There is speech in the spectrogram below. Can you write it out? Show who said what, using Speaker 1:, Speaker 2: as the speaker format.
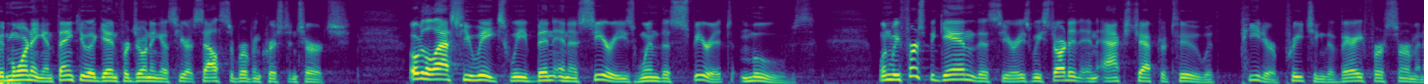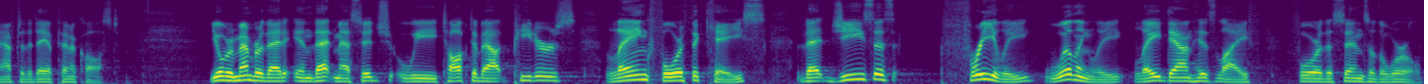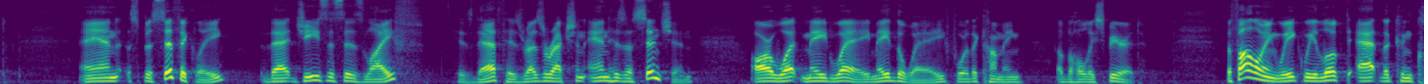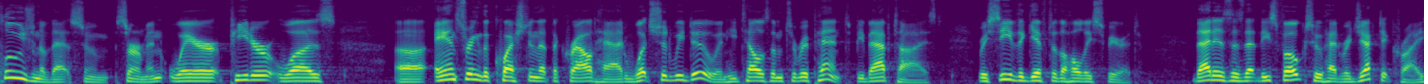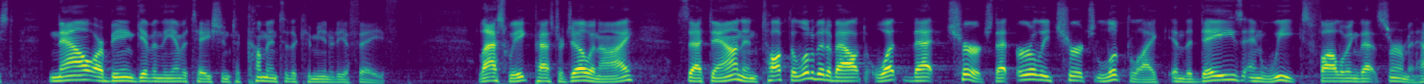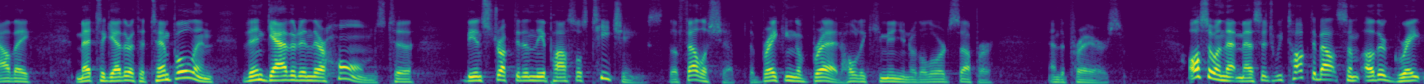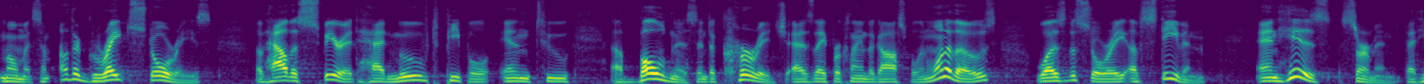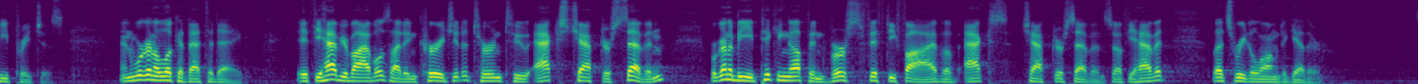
Speaker 1: Good morning, and thank you again for joining us here at South Suburban Christian Church. Over the last few weeks, we've been in a series, When the Spirit Moves. When we first began this series, we started in Acts chapter 2 with Peter preaching the very first sermon after the day of Pentecost. You'll remember that in that message, we talked about Peter's laying forth the case that Jesus freely, willingly laid down his life for the sins of the world. And specifically, that Jesus' life, his death, his resurrection, and his ascension are what made way, made the way for the coming of the Holy Spirit. The following week, we looked at the conclusion of that sermon where Peter was uh, answering the question that the crowd had what should we do? And he tells them to repent, be baptized, receive the gift of the Holy Spirit. That is, is that these folks who had rejected Christ now are being given the invitation to come into the community of faith. Last week, Pastor Joe and I sat down and talked a little bit about what that church, that early church, looked like in the days and weeks following that sermon, how they met together at the temple and then gathered in their homes to be instructed in the apostles' teachings, the fellowship, the breaking of bread, Holy Communion, or the Lord's Supper, and the prayers. Also, in that message, we talked about some other great moments, some other great stories of how the Spirit had moved people into uh, boldness, into courage as they proclaimed the gospel. And one of those was the story of Stephen and his sermon that he preaches. And we're going to look at that today. If you have your Bibles, I'd encourage you to turn to Acts chapter 7. We're going to be picking up in verse 55 of Acts chapter 7. So if you have it, let's read along together.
